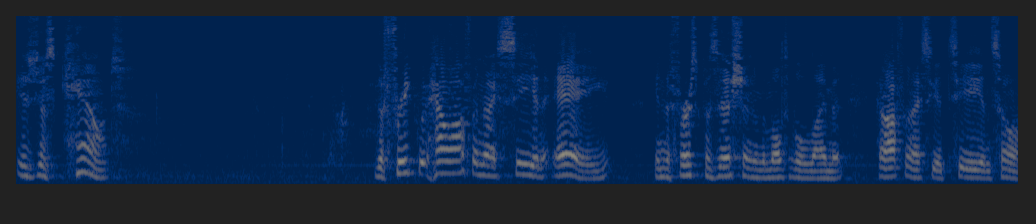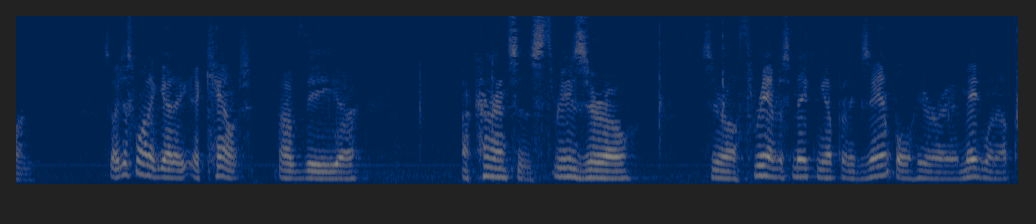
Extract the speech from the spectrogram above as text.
is just count the frequent, how often I see an A in the first position in the multiple alignment, how often I see a T, and so on. So I just want to get a, a count of the uh, occurrences 3003. I'm just making up an example here. I made one up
